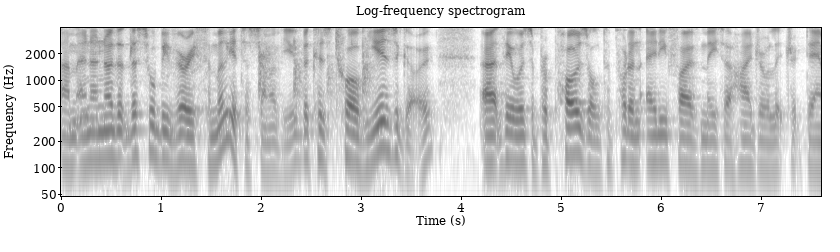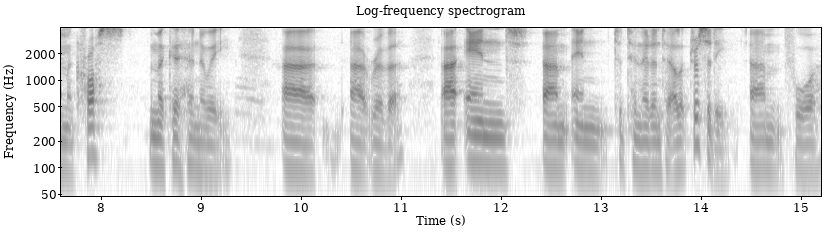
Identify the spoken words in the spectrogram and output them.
Um, and I know that this will be very familiar to some of you because 12 years ago, uh, there was a proposal to put an 85 metre hydroelectric dam across the Mokihinui uh, uh, River uh, and, um, and to turn that into electricity um, for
